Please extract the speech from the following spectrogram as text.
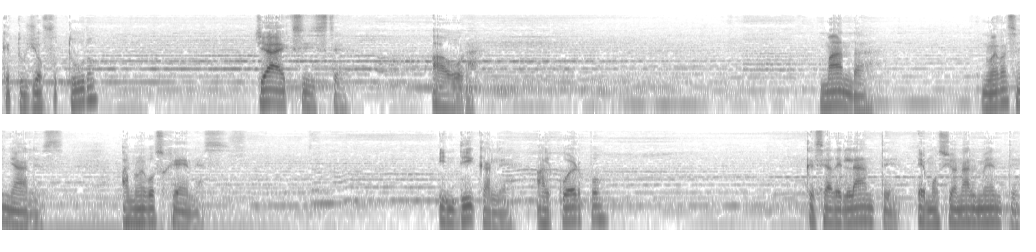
que tu yo futuro ya existe ahora. Manda nuevas señales a nuevos genes. Indícale al cuerpo que se adelante emocionalmente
